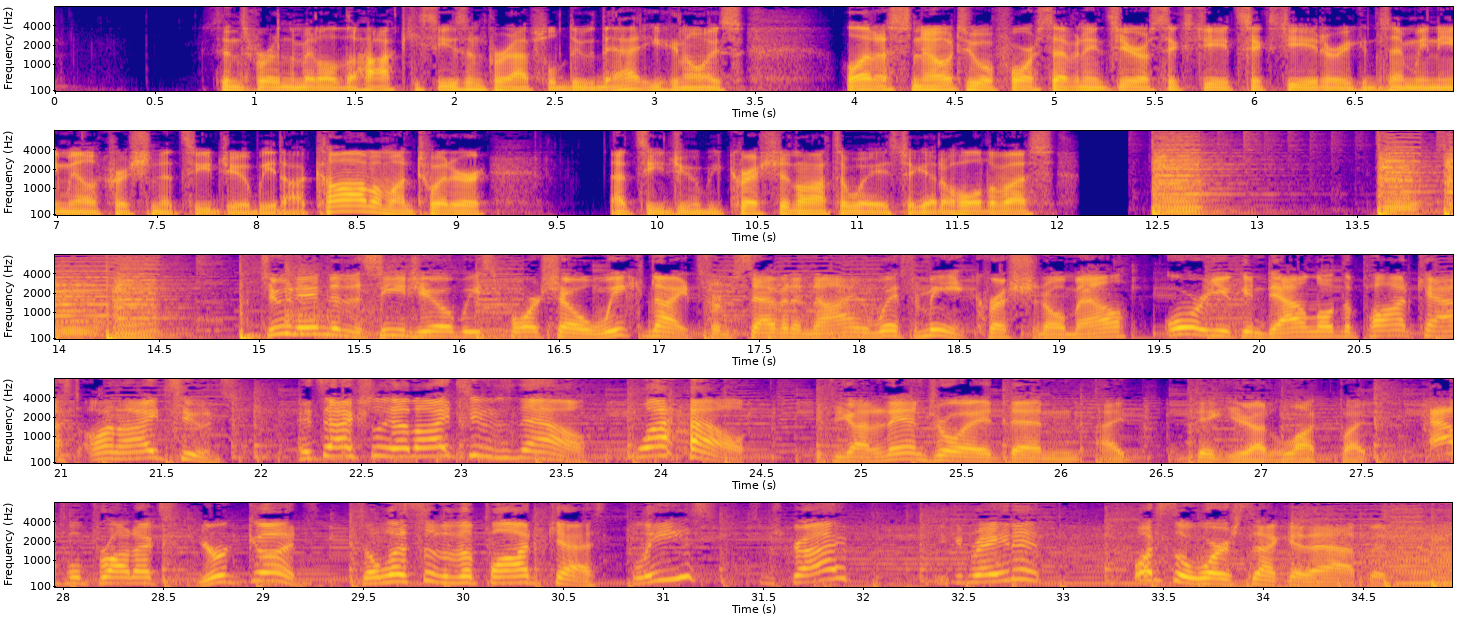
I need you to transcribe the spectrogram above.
Since we're in the middle of the hockey season, perhaps we'll do that. You can always let us know, 204 780 6868, or you can send me an email, christian at cjob.com. I'm on Twitter at cjob christian. Lots of ways to get a hold of us. Tune in to the CJOB Sports Show weeknights from 7 to 9 with me, Christian Aumell, or you can download the podcast on iTunes. It's actually on iTunes now. Wow. If you got an Android, then I think you're out of luck, but Apple products, you're good. So listen to the podcast. Please subscribe. You can rate it. What's the worst that could happen?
